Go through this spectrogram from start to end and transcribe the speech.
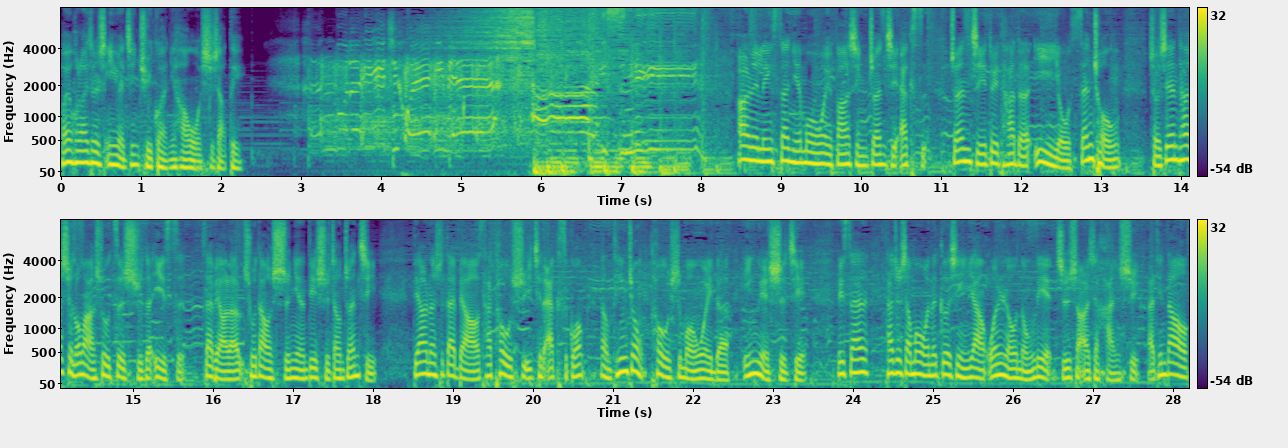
欢迎回来，这里是音乐金曲馆。你好，我是小弟。恨不得一起毁灭。爱是你。二零零三年，莫文蔚发行专辑《X》，专辑对她的意义有三重。首先，它是罗马数字十的意思，代表了出道十年的第十张专辑。第二呢，是代表它透视一切的 X 光，让听众透视莫文蔚的音乐世界。第三，他就像莫文的个性一样温柔浓烈、直爽而且含蓄。来听到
